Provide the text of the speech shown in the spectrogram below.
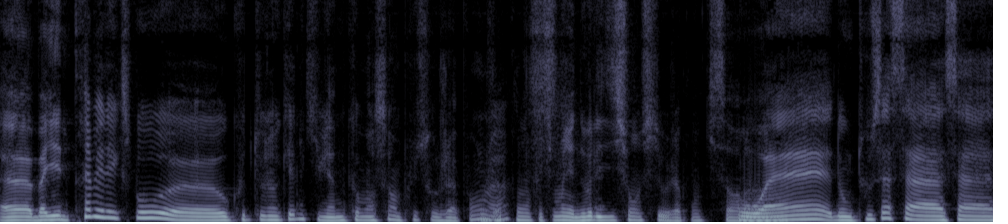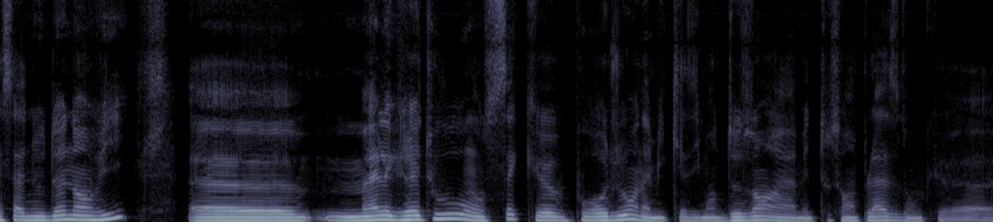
Euh, bah, Il y a une très belle expo euh, Hokuto no Ken qui vient de commencer en plus au Japon. Au là. Japon, effectivement, il y a une nouvelle édition aussi au Japon qui sort. Ouais, donc tout ça, ça, ça, ça nous donne envie. Euh, malgré tout, on sait que pour Ojo, on a mis quasiment deux ans à mettre tout ça en place. Donc euh,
